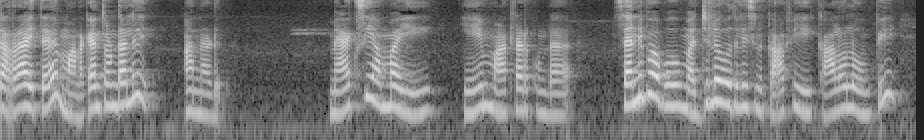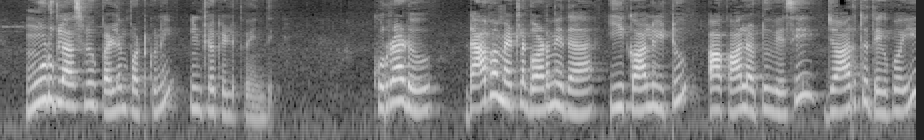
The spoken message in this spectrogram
గర్ర అయితే మనకెంత ఉండాలి? అన్నాడు. మ్యాక్సీ అమ్మాయి ఏం మాట్లాడకుండా సన్నిబాబు మధ్యలో వదిలేసిన కాఫీ కాలంలో ఉంపి మూడు గ్లాసులు పళ్ళెం పట్టుకుని ఇంట్లోకి వెళ్ళిపోయింది. కుర్రాడు డాబా మెట్ల గోడ మీద ఈ కాలు ఇటు ఆ కాలు అటు వేసి జారుతూ దిగబోయి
